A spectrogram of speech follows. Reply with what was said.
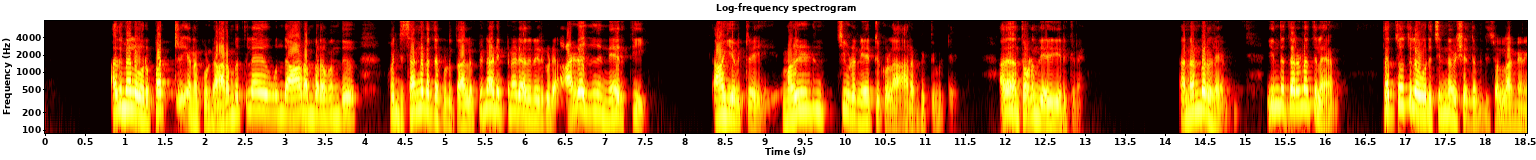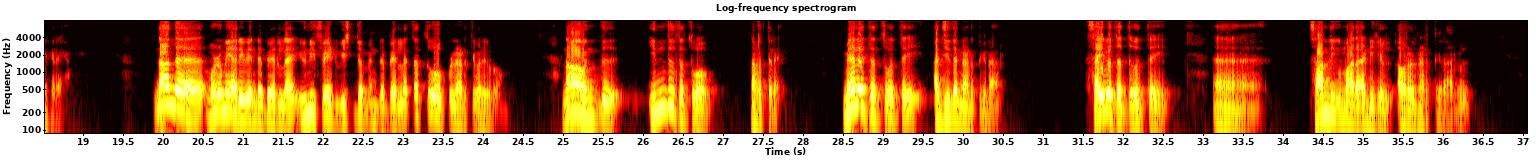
அது மேலே ஒரு பற்று எனக்கு உண்டு. ஆரம்பத்தில் இந்த ஆடம்பரம் வந்து கொஞ்சம் சங்கடத்தை கொடுத்தாலும் பின்னாடி பின்னாடி அதில் இருக்கக்கூடிய அழகு நேர்த்தி ஆகியவற்றை மகிழ்ச்சியுடன் ஏற்றுக்கொள்ள ஆரம்பித்து விட்டு அதை நான் தொடர்ந்து எழுதியிருக்கிறேன். நண்பர்களே இந்த தருணத்தில் தத்துவத்தில் ஒரு சின்ன விஷயத்தை பற்றி சொல்லலாம்னு நினைக்கிறேன். நான் அந்த முழுமை அறிவு என்ற பேரில் யூனிஃபைட் விஸ்டம் என்ற பேரில் தத்துவ வகுப்பு நடத்தி வருகிறோம். நான் வந்து இந்து தத்துவம் நடத்துகிறேன் மேலை தத்துவத்தை அஜிதன் நடத்துகிறார். சைவ தத்துவத்தை அஹ், சாந்திகுமார அடிகள் அவர்கள் நடத்துகிறார்கள்.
